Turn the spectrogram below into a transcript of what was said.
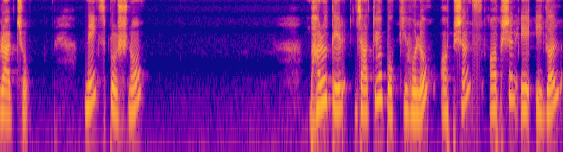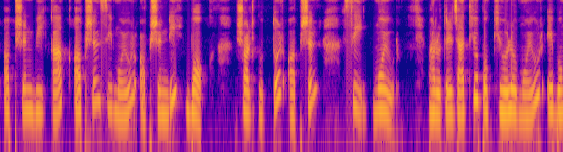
রাজ্য। নেক্সট প্রশ্ন। ভারতের জাতীয় পক্ষী হল options option A eagle option B কাক অপশন সি ময়ূর অপশন ডি বক। সঠিক উত্তর অপশন সি ময়ূর। ভারতের জাতীয় পক্ষী হলো ময়ূর এবং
